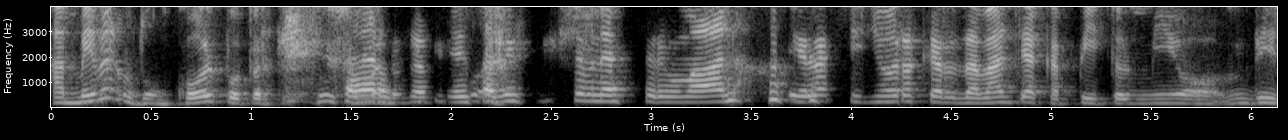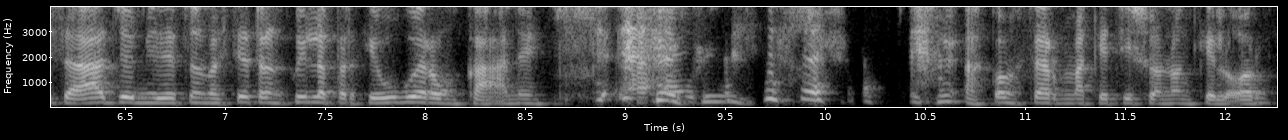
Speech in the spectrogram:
a me è venuto un colpo perché insomma, certo, pensavi fosse un essere umano. E la signora che era davanti ha capito il mio disagio e mi ha detto ma stia tranquilla perché Ugo era un cane. Eh, Quindi, a conferma che ci sono anche loro.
